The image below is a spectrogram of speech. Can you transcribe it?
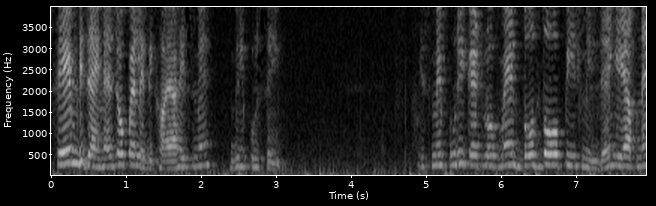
सेम डिज़ाइन है जो पहले दिखाया है इसमें, बिल्कुल सेम। इसमें पूरी कैटलॉग में दो दो पीस मिल जाएँगे, आपने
